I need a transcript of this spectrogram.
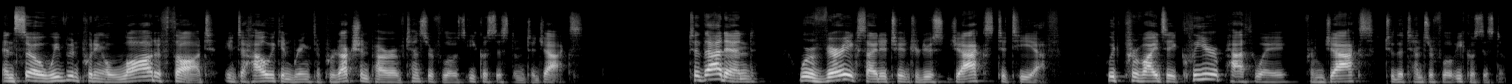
And so we've been putting a lot of thought into how we can bring the production power of TensorFlow's ecosystem to JAX. To that end, we're very excited to introduce JAX to TF, which provides a clear pathway from JAX to the TensorFlow ecosystem.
